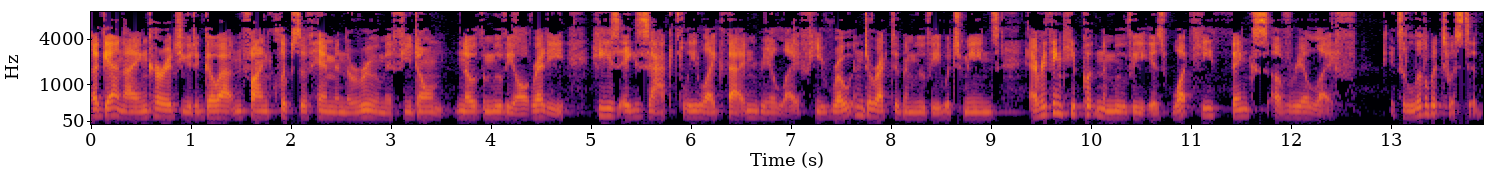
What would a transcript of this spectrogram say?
Again, I encourage you to go out and find clips of him in The Room if you don't know the movie already. He's exactly like that in real life. He wrote and directed the movie, which means everything he put in the movie is what he thinks of real life. It's a little bit twisted.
